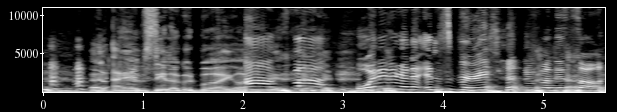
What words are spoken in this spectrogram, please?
And I am still a good boy. What ah, Where did you get the inspiration for this song?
